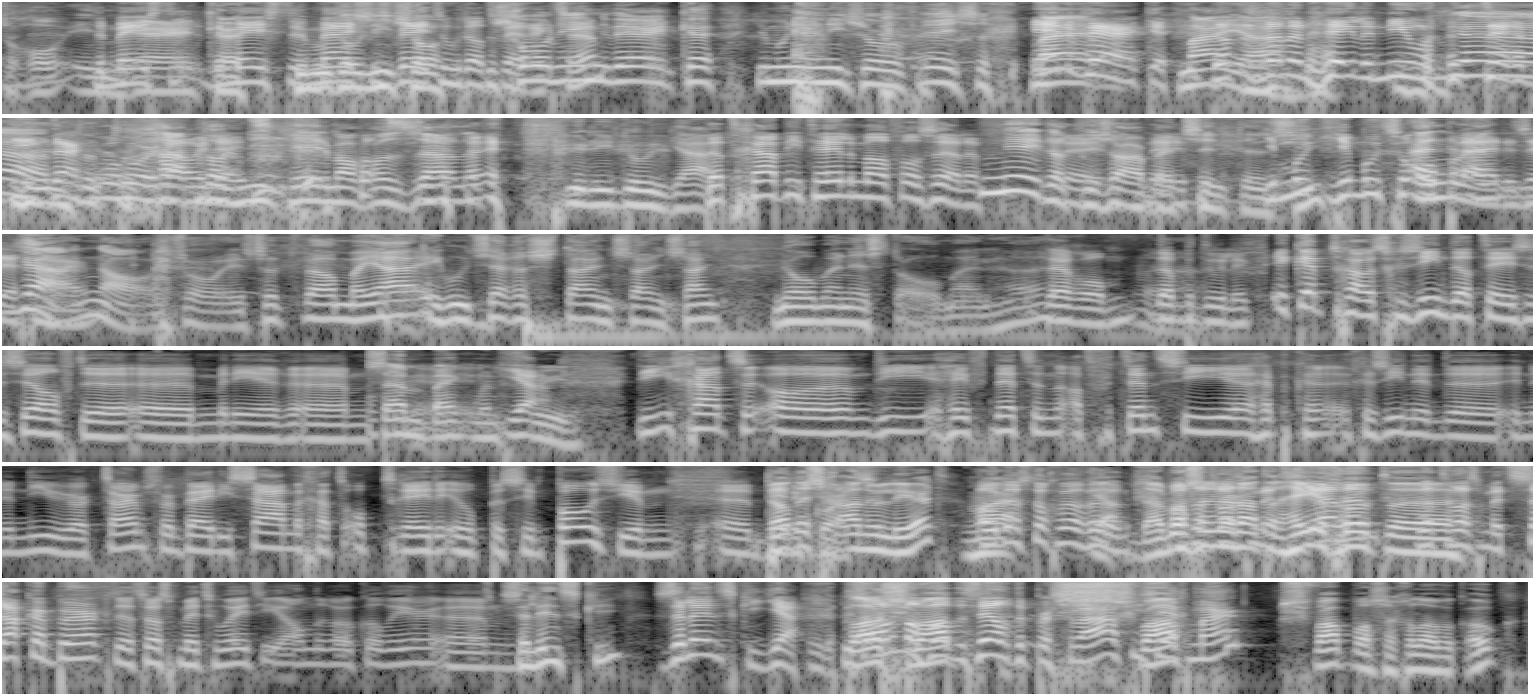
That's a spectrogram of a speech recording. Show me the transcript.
de- meeste- de meeste meisjes weten zo- hoe dat is werkt, gewoon hè? inwerken. Je moet er niet zo vreselijk... maar- Inwerken. maar dat ja. is wel een hele nieuwe term die ik daarvoor dat, gaat nou niet helemaal vanzelf. Jullie doen, ja. Dat gaat niet helemaal vanzelf. nee, dat Nee, is nee. arbeidsintensief. Je moet, je moet ze En- opleiden, en- zeg ja, maar. nou, zo is het wel. Maar ja, ik moet zeggen, stuin, stuin, stuin. No man is no man. Hè? Daarom, Ja. dat bedoel ik. Ik heb trouwens gezien dat dezezelfde eh, meneer... ehm, Sam eh, Bankman-Fried. ja, die, gaat, ehm, die heeft net een advertentie, eh, heb ik eh, gezien in de, in de New York Times, waarbij die samen gaat optreden op een symposium. eh, dat is geannuleerd. Maar oh, dat is toch wel ja, dat was inderdaad een hele Yellen, grote- Dat was met Zuckerberg, dat was met, hoe heet die andere ook alweer? Ehm, Zelensky? Zelensky, ja. Dus Klaus allemaal Schwab- van dezelfde persuasie, Schwab- zeg maar. Schwab was er geloof ik ook.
